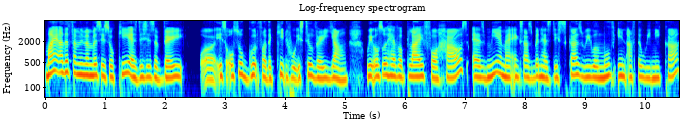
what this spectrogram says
My other family members is okay as this is a very uh, is also good for the kid who is still very young. We also have applied for house as me and my ex-husband has discussed we will move in after we nikah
